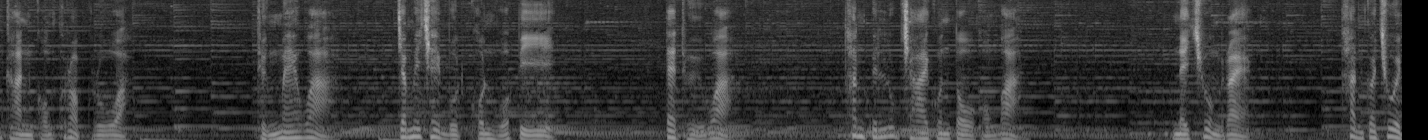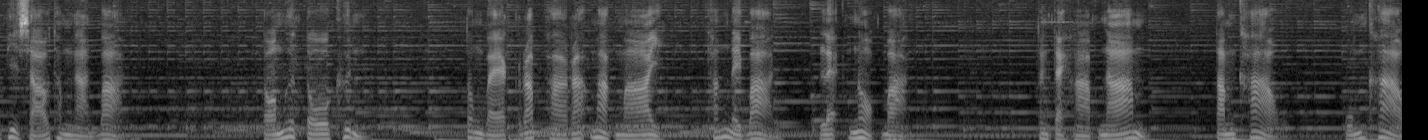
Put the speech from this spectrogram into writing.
ำคัญของครอบครัว ถึงแม้ว่าจะไม่ใช่บุตรคนหัวปี แต่ถือว่า ท่านเป็นลูกชายคนโตของบ้าน ในช่วงแรก ท่านก็ช่วยพี่สาวทำงานบ้าน ต่อเมื่อโตขึ้น ต้องแบกรับภาระมากมาย ทั้งในบ้านและนอกบ้าน ตั้งแต่หาบน้ำตำข้าว หุงข้าว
